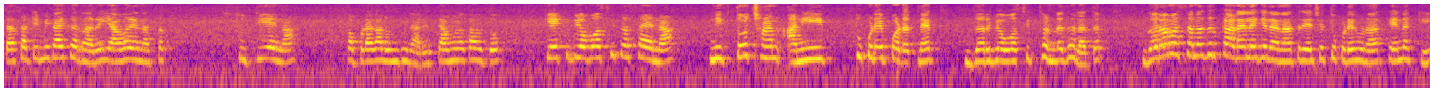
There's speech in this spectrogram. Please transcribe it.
त्यासाठी मी काय करणार आहे यावर आहे ना असं सुती आहे ना कपडा घालून घेणार आहे. त्यामुळे काय होतं केक व्यवस्थित असा आहे ना निघतो छान आणि तुकडे पडत नाहीत. जर व्यवस्थित थंड झाला तर. गरम असताना जर काढायला गेला ना तर याचे तुकडे होणार हे नक्की.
